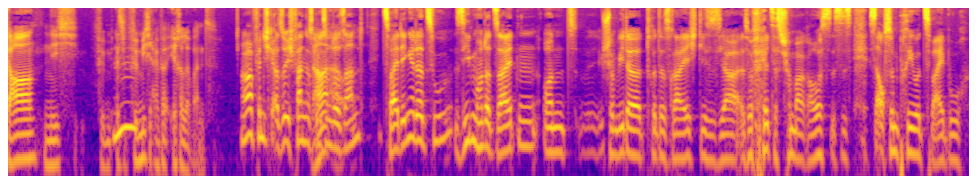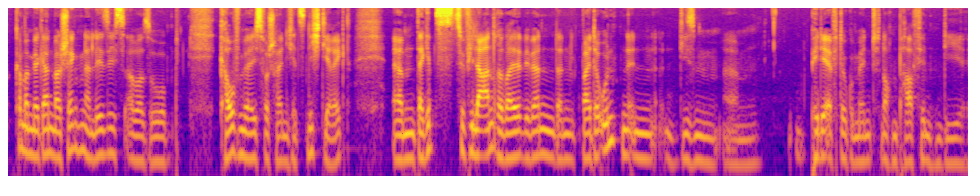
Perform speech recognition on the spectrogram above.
gar nicht, für, also für mhm. mich einfach irrelevant. Ja, finde ich, also ich fand das ganz ja, interessant. Zwei Dinge dazu, 700 Seiten und schon wieder Drittes Reich dieses Jahr, also fällt das schon mal raus. Es ist, ist auch so ein Prio 2 Buch. Kann man mir gerne mal schenken, dann lese ich es, aber so kaufen werde ich es wahrscheinlich jetzt nicht direkt. Ähm, da gibt es zu viele andere, weil wir werden dann weiter unten in diesem ähm, PDF-Dokument noch ein paar finden, die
